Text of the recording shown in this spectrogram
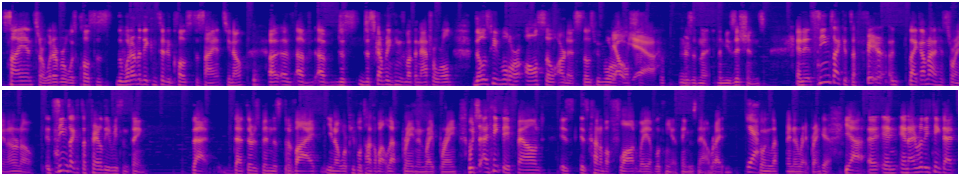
science or whatever was closest, whatever they considered close to science, you know, of of, of just discovering things about the natural world. Those people were also artists. Those people were Oh, also yeah. the, and the musicians. And it seems like it's a fair, like I'm not a historian, I don't know. It seems like it's a fairly recent thing that that there's been this divide, you know, where people talk about left brain and right brain, which I think they found is is kind of a flawed way of looking at things now, right? Yeah. Going left brain and right brain. Yeah. Yeah, and and I really think that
